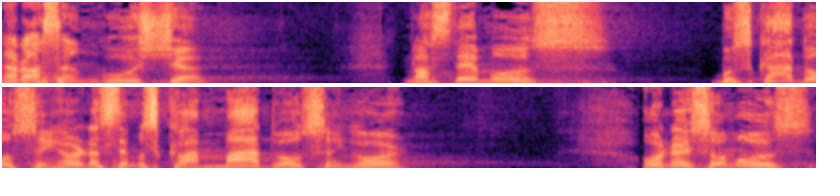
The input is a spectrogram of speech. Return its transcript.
Na nossa angústia, nós temos buscado ao Senhor, nós temos clamado ao Senhor, ou nós somos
